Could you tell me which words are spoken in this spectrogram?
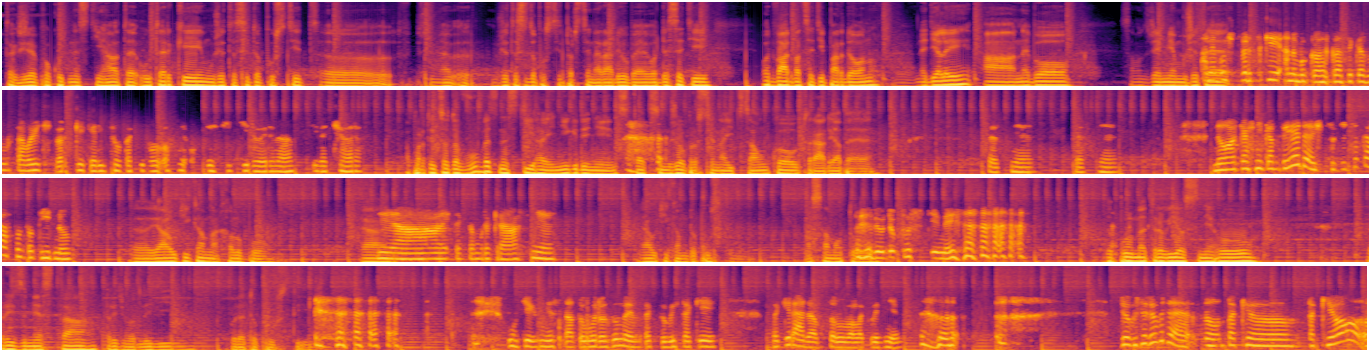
Takže pokud nestíháte úterky, můžete si to pustit uh, přímé, uh, můžete si to pustit prostě na rádiu B od 10, od 22, pardon, v neděli, a nebo samozřejmě můžete... A nebo čtvrtky, anebo kla- klasika zůstávají čtvrtky, které jsou taky vlastně od 10 do 11 večer. A pro ty, co to vůbec nestíhají nikdy nic, tak si můžou prostě najít Soundcloud Rádia B. Přesně, přesně. No a Kašní, kam ty jedeš? Co tě čeká v tomto týdnu? Eh, Já utíkám na chalupu. Já, Já, tak tam bude krásně. já utíkám do pustiny. Na samotu. Jdu do pustiny. Do půlmetrového sněhu. Pryč z města, pryč od lidí. Bude to pustý. U těch města tomu rozumím, tak to bych taky, taky ráda absolvovala klidně. dobře, dobře, no tak, eh, tak jo,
